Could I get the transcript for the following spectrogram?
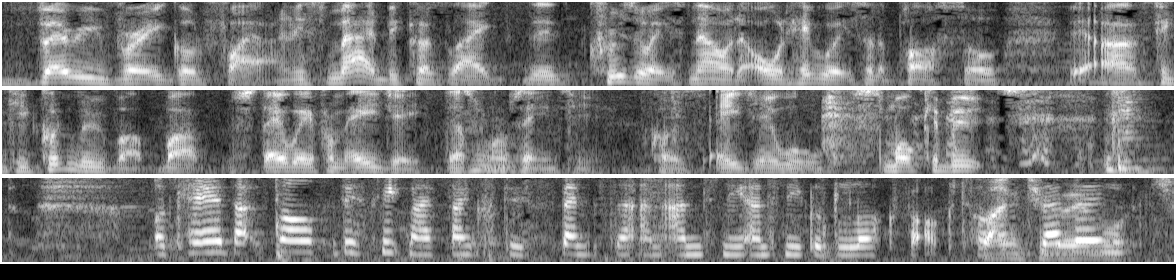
Very, very good fighter. And it's mad because, like, the cruiserweights now are the old heavyweights of the past. So I think he could move up, but stay away from AJ. That's what I'm saying to you. Because AJ will smoke your boots. Okay, that's all for this week. My thanks to Spencer and Anthony. Anthony, good luck for October Thank you very 7. much.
